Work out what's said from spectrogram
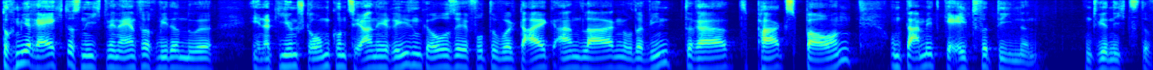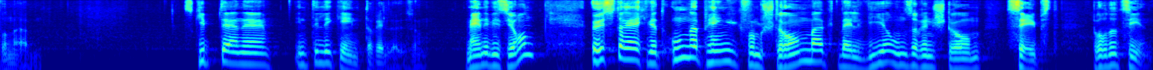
Doch mir reicht das nicht, wenn einfach wieder nur Energie- und Stromkonzerne riesengroße Photovoltaikanlagen oder Windradparks bauen und damit Geld verdienen und wir nichts davon haben. Es gibt eine intelligentere Lösung. Meine Vision? Österreich wird unabhängig vom Strommarkt, weil wir unseren Strom selbst produzieren.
